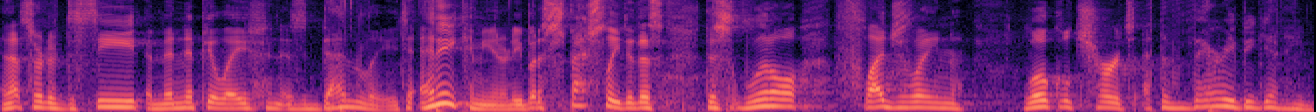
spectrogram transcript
And that sort of deceit and manipulation is deadly to any community, but especially to this, this little fledgling local church at the very beginning.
